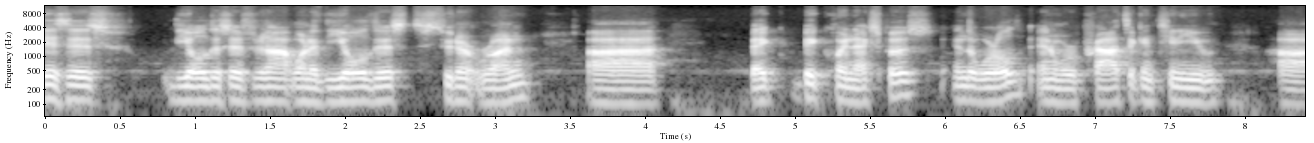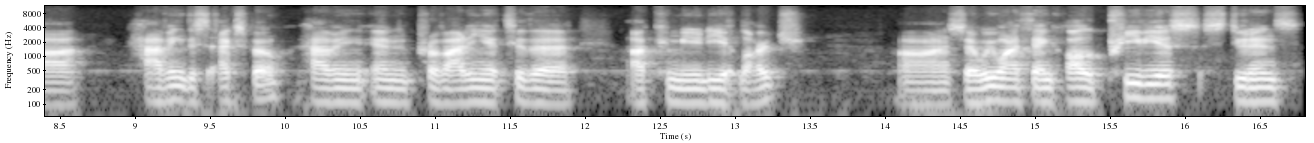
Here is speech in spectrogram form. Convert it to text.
this is the oldest, if not one of the oldest student run uh, Bitcoin expos in the world. And we're proud to continue uh, having this expo, having and providing it to the uh, community at large. Uh, so we want to thank all the previous students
